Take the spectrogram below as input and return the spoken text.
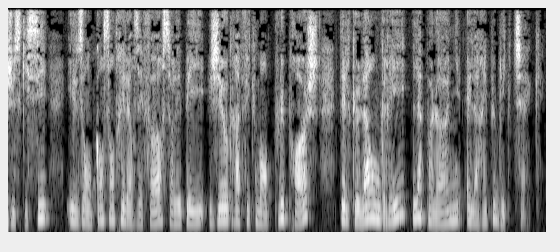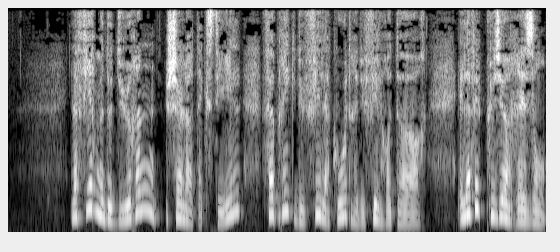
jusqu'ici, ils ont concentré leurs efforts sur les pays géographiquement plus proches, tels que la Hongrie, la Pologne et la République tchèque. La firme de Düren, Schöller Textile, fabrique du fil à coudre et du fil rotor. Elle avait plusieurs raisons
